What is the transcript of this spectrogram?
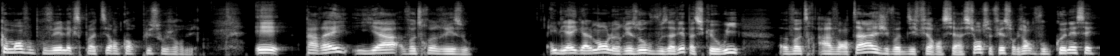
Comment vous pouvez l'exploiter encore plus aujourd'hui? Et pareil, il y a votre réseau. Il y a également le réseau que vous avez parce que oui, votre avantage et votre différenciation se fait sur les gens que vous connaissez.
